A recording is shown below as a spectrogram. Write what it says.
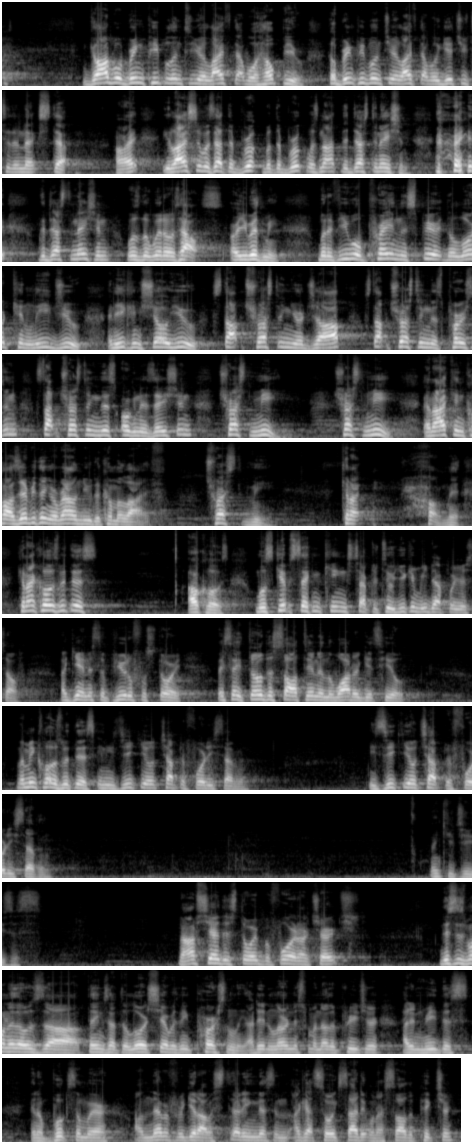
God will bring people into your life that will help you. He'll bring people into your life that will get you to the next step. All right? Elisha was at the brook, but the brook was not the destination. the destination was the widow's house. Are you with me? But if you will pray in the Spirit, the Lord can lead you and He can show you. Stop trusting your job. Stop trusting this person. Stop trusting this organization. Trust me. Trust me. And I can cause everything around you to come alive. Trust me. Can I? Oh, man. Can I close with this? I'll close. We'll skip 2 Kings chapter 2. You can read that for yourself. Again, it's a beautiful story. They say throw the salt in and the water gets healed. Let me close with this in Ezekiel chapter 47. Ezekiel chapter 47. Thank you, Jesus. Now, I've shared this story before in our church. This is one of those uh, things that the Lord shared with me personally. I didn't learn this from another preacher, I didn't read this in a book somewhere. I'll never forget, I was studying this and I got so excited when I saw the picture.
